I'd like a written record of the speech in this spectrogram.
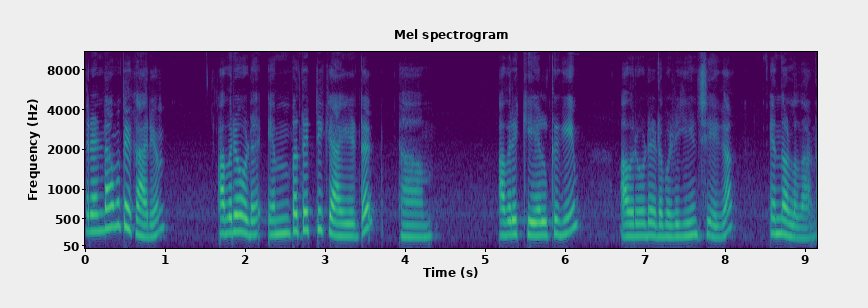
രണ്ടാമത്തെ കാര്യം അവരോട് എമ്പതറ്റിക്കായിട്ട് അവരെ കേൾക്കുകയും അവരോട് ഇടപഴകുകയും ചെയ്യുക എന്നുള്ളതാണ്.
